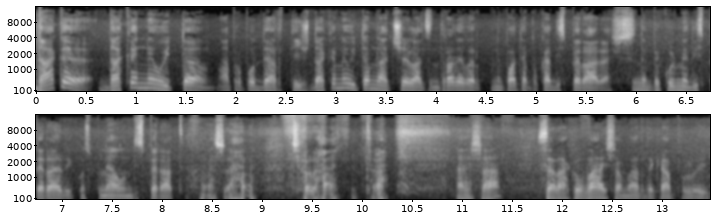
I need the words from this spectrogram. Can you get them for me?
Dacă, dacă ne uităm, apropo de artiști, dacă ne uităm la ceilalți, într-adevăr ne poate apuca disperarea și suntem pe culme disperării, cum spunea un disperat, așa, Cioran, da, așa, săracul, vai și amar de capul lui.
